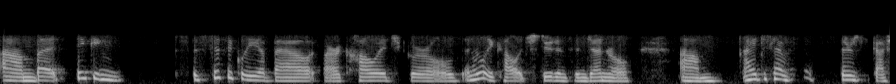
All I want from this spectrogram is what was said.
Um, but thinking specifically about our college girls and really college students in general, um, I just have there's gosh,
